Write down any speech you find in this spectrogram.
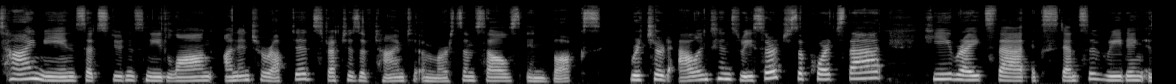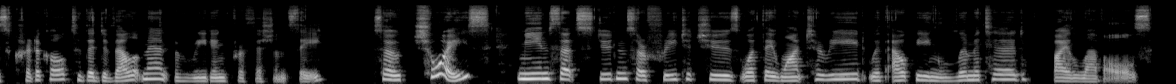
Time means that students need long, uninterrupted stretches of time to immerse themselves in books. Richard Allington's research supports that. He writes that extensive reading is critical to the development of reading proficiency. So, choice means that students are free to choose what they want to read without being limited by levels.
